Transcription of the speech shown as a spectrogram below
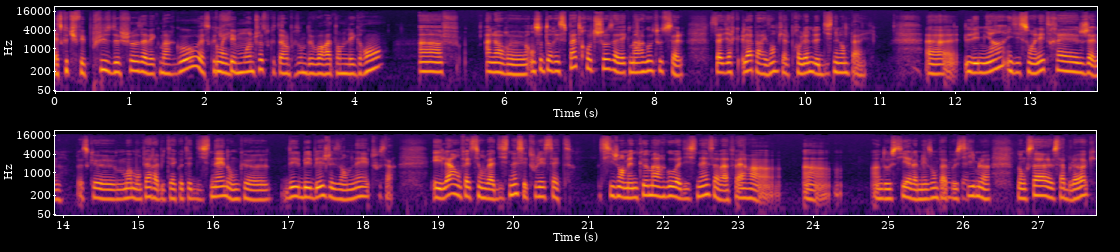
Est-ce que tu fais plus de choses avec Margot? Est-ce que tu Ouais. fais moins de choses parce que tu as l'impression de devoir attendre les grands? Euh, alors, euh, on s'autorise pas trop de choses avec Margot toute seule. C'est-à-dire que là, par exemple, il y a le problème de Disneyland Paris. Euh, les miens, ils y sont allés très jeunes. Parce que moi, mon père habitait à côté de Disney, donc euh, dès bébé, je les emmenais et tout ça. Et là, en fait, si on va à Disney, c'est tous les sept. Si j'emmène que Margot à Disney, ça va faire un, un dossier à la maison pas possible. Donc ça, ça bloque.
